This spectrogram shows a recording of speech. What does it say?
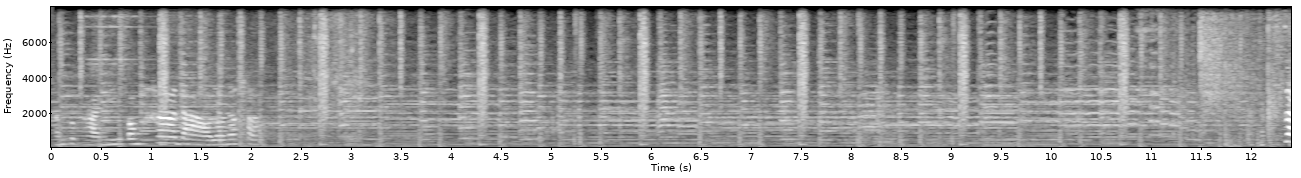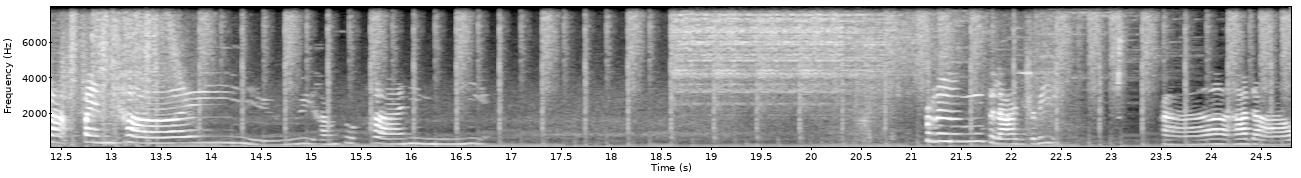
ครั้งสุดท้ายนี้ต้องห้าดาวแล้วนะคะจะเป็นใครครั้งสุดท้ายนี้ปรึงเสร็จแล้วอิตาลีอ่าห้าดาว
